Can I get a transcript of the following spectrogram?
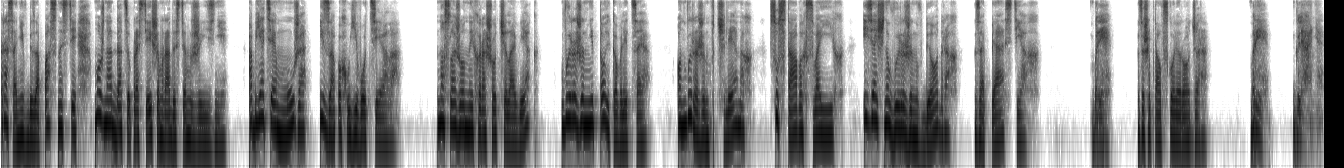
Раз они в безопасности, можно отдаться простейшим радостям жизни. Объятиям мужа и запаху его тела. Но сложенный хорошо человек выражен не только в лице. Он выражен в членах, суставах своих, изящно выражен в бедрах, запястьях. «Бри», — зашептал вскоре Роджер. «Бри, глянь».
